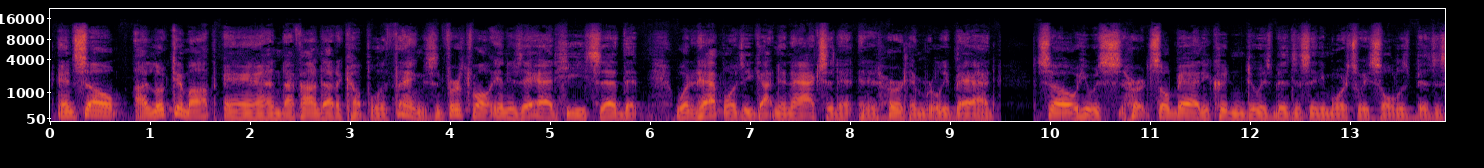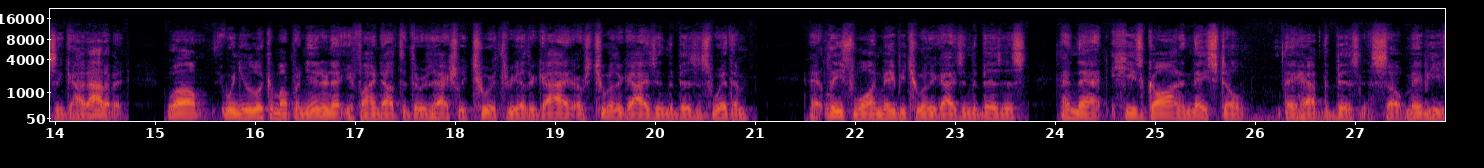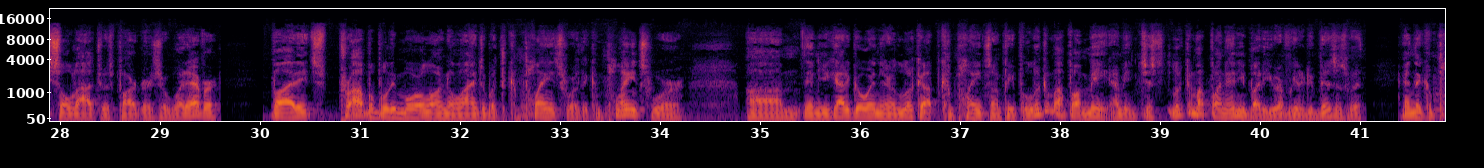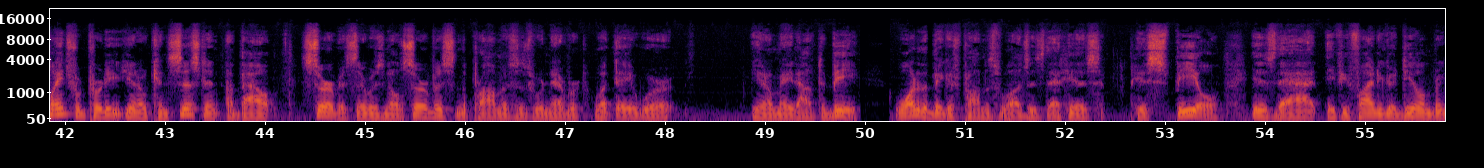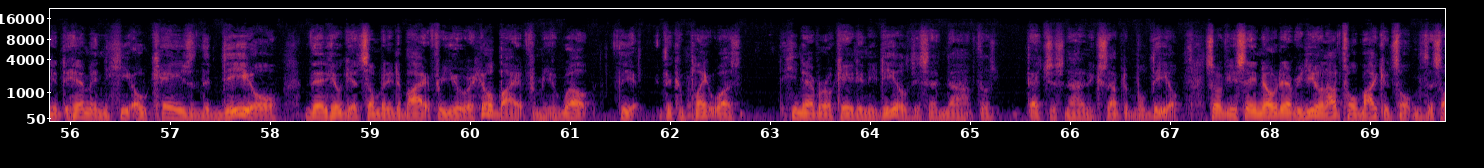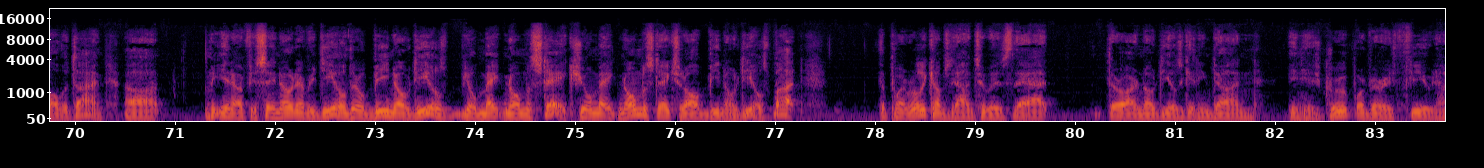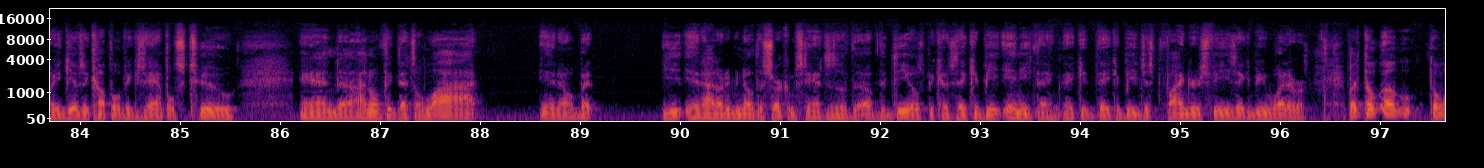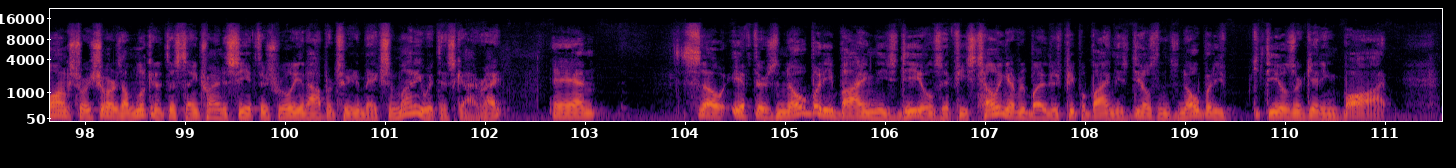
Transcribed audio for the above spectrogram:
And so I looked him up and I found out a couple of things. And first of all, in his ad, he said that what had happened was he'd gotten in an accident and it hurt him really bad. So he was hurt so bad he couldn't do his business anymore, so he sold his business and got out of it. Well, when you look him up on the internet, you find out that there was actually two or three other guys, or two other guys in the business with him, at least one, maybe two other guys in the business, and that he's gone and they still they have the business. So maybe he sold out to his partners or whatever, but it's probably more along the lines of what the complaints were. The complaints were um, and you got to go in there and look up complaints on people. Look them up on me. I mean, just look them up on anybody you're ever going to do business with. And the complaints were pretty, you know, consistent about service. There was no service, and the promises were never what they were, you know, made out to be. One of the biggest problems was is that his his spiel is that if you find a good deal and bring it to him and he okays the deal, then he'll get somebody to buy it for you or he'll buy it from you. Well, the the complaint was he never okayed any deals. He said, "No, nah, that's just not an acceptable deal." So if you say no to every deal, and I've told my consultants this all the time. Uh, you know, if you say no to every deal, there'll be no deals. You'll make no mistakes. You'll make no mistakes at all, be no deals. But the point really comes down to is that there are no deals getting done in his group or very few. Now, he gives a couple of examples too, and uh, I don't think that's a lot, you know, but and I don't even know the circumstances of the of the deals because they could be anything. They could they could be just finder's fees. They could be whatever. But the uh, the long story short is I'm looking at this thing trying to see if there's really an opportunity to make some money with this guy, right? And so if there's nobody buying these deals, if he's telling everybody there's people buying these deals and there's nobody deals are getting bought,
